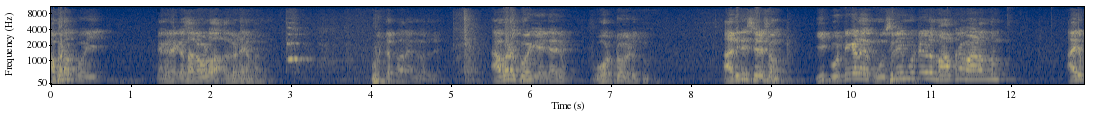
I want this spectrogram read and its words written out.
അവിടെ പോയി ഞങ്ങളുടെയൊക്കെ സ്ഥലമുള്ളതാ അതുകൊണ്ട് ഞാൻ പറഞ്ഞു കൂറ്റപ്പാറ എന്ന് പറഞ്ഞു അവിടെ പോയി എല്ലാവരും ഫോട്ടോ എടുത്തു. അതിനുശേഷം ഈ കുട്ടികൾ മുസ്ലിം കുട്ടികൾ മാത്രമാണെന്നും ആരും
